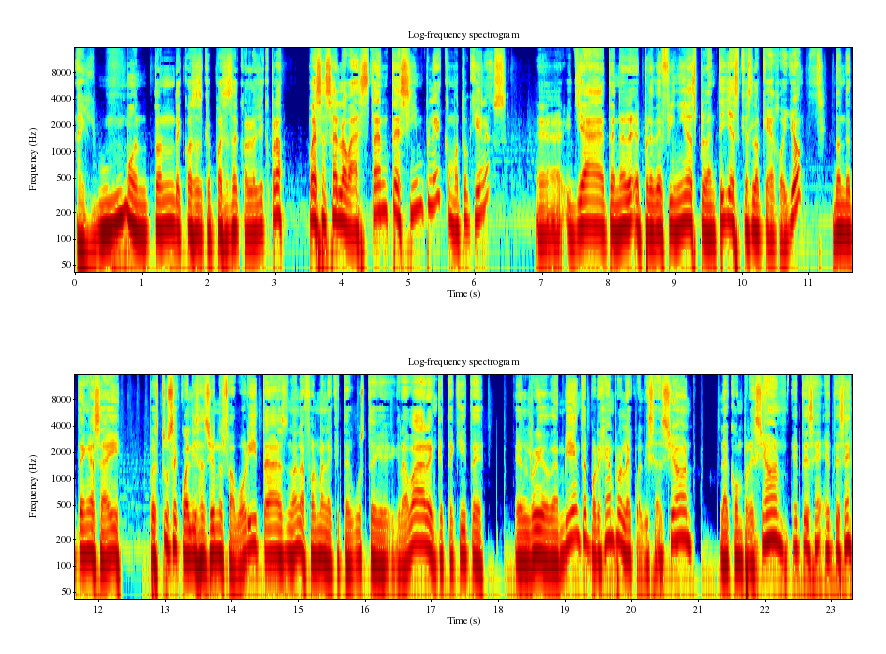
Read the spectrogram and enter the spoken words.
Hay un montón de cosas que puedes hacer con Logic Pro. Puedes hacerlo bastante simple, como tú quieras eh, ya tener predefinidas plantillas, que es lo que hago yo, donde tengas ahí pues tus ecualizaciones favoritas, ¿no? La forma en la que te guste grabar, en que te quite el ruido de ambiente, por ejemplo, la ecualización, la compresión, etc, etc.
